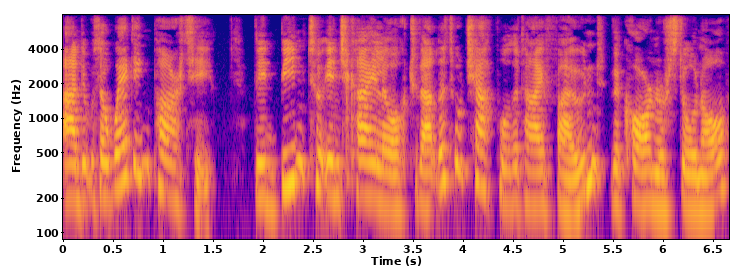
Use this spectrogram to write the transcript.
And it was a wedding party. They'd been to Inchcailloch, to that little chapel that I found, the cornerstone of,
